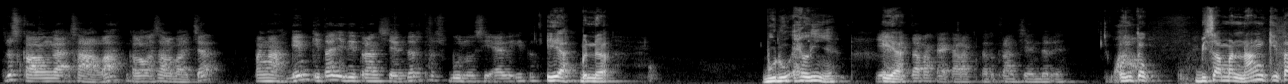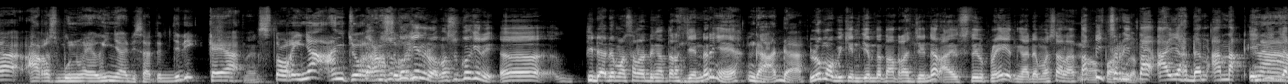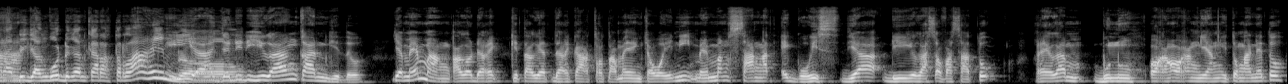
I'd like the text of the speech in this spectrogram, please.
Terus kalau nggak salah, kalau nggak salah baca, tengah game kita jadi transgender terus bunuh si Ellie itu. Iya, benar. Bunuh Ellie-nya. Ya, Iya. kita pakai karakter transgender ya. Untuk bisa menang kita harus bunuh Ellie-nya di saat itu. Jadi kayak story-nya hancur maksud langsung. gue gini loh, maksud gue gini, eh, tidak ada masalah dengan transgendernya ya. Nggak ada. Lu mau bikin game tentang transgender, I still play it, nggak ada masalah. Tapi problem. cerita ayah dan anak ini Nah. jangan diganggu dengan karakter lain dong. Iya, jadi dihilangkan gitu. Ya memang kalau dari kita lihat dari karakter utama yang cowok ini memang sangat egois. Dia di Last of Us 1 rela bunuh orang-orang yang hitungannya tuh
